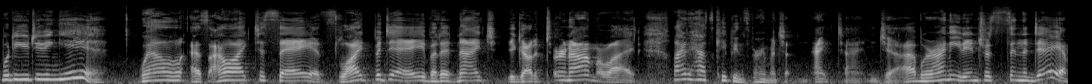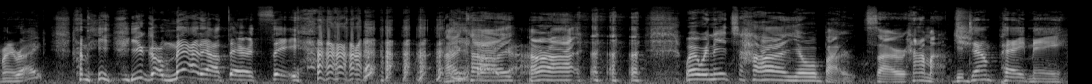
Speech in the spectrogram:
what are you doing here? Well, as I like to say, it's light by day, but at night you gotta turn on the light. Lighthouse keeping's very much a nighttime job where I need interests in the day, am I right? I mean, you go mad out there at sea. Okay, all right. well, we need to hire your boat. So, how much? you don't pay me.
